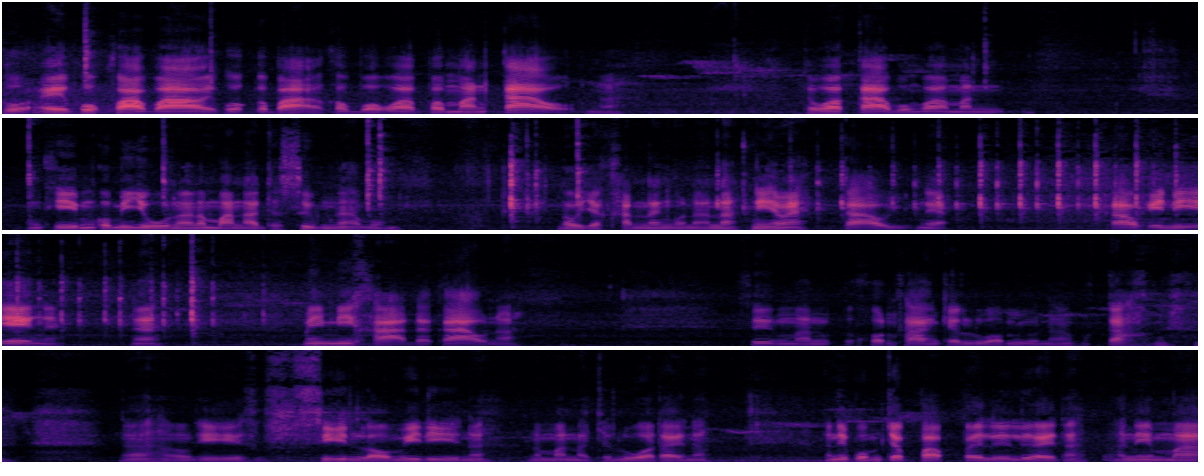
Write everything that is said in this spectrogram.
พวกไอ้พวกฝาวาล์วไอ้พวกกระบะเขาบอกว่าประมาณเก้านะ แต่ว่าเก้าผมว่ามันบางทีมันก็ไม่อยู่นะน้ำมันอาจจะซึมนะครับผม เราอย่าขันนั่นกว่านั้นนะนี่เห็นไหมก้าวเนี่ยก้าวแค่นี้เองเนี่ยนะไม่มีขาดนะก้าวนะซึ่งมันค่อนข้างจะหลวมอยู่นะก้าวนะบางทีซีนเราไม่ดีนะน้ำมันอาจจะรั่วได้นะอันนี้ผมจะปรับไปเรื่อยๆนะอันนี้มา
